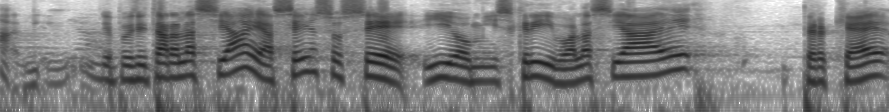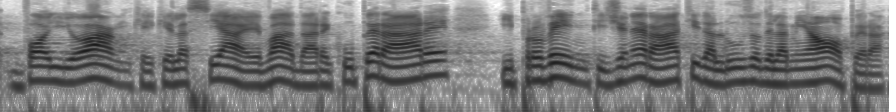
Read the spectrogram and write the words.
Ma depositare alla SIAE ha senso se io mi iscrivo alla SIAE perché voglio anche che la SIAE vada a recuperare i proventi generati dall'uso della mia opera.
